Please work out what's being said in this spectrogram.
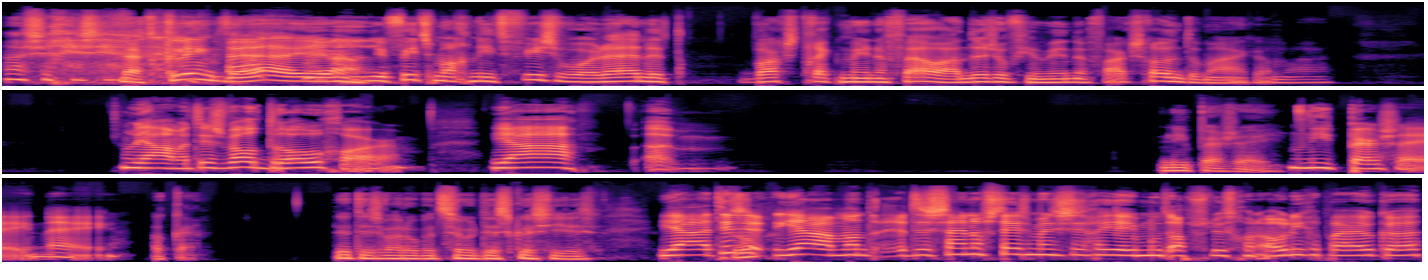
als je geen zin het klinkt hè, je, Ja. je fiets mag niet vies worden en het wax trekt minder vuil aan, dus hoef je minder vaak schoon te maken. Maar Ja, maar het is wel droger. Ja, ehm, niet per se. niet per se, nee. Dit is waarom het zo'n discussie is. Ja, het is, Toch? ja, want er zijn nog steeds mensen die zeggen, je moet absoluut gewoon olie gebruiken.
